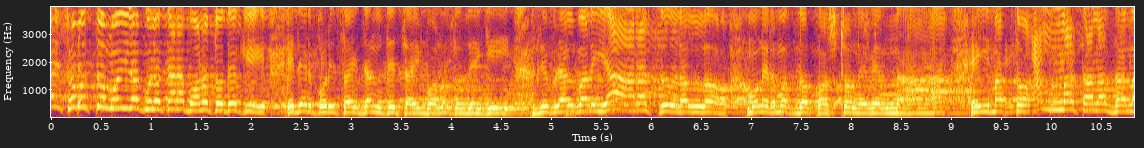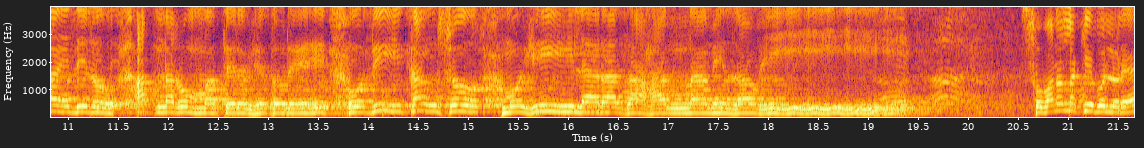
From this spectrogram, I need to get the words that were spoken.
এই সমস্ত মহিলাগুলো কারা বলো তো দেখি? এদের পরিচয় জানতে চাই, বলো তো দেখি। জিব্রাইল বলে, ইয়া রাসূলুল্লাহ, মনের মধ্যে কষ্ট নেবেন না। এই মাত্র আল্লাহ তাআলা জানাই দিল, আপনার উম্মতের ভেতরে অধিকাংশ মহিলারা জাহান্নামে যাবে। সোবানাল্লাহ কে বলল রে?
